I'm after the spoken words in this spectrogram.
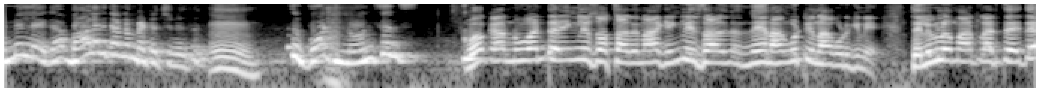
ఎమ్మెల్యేగా వాళ్ళకి దండం పెట్టచ్చు నిజంగా. వాట్ నాన్ సెన్స్ ఒక నువ్వంటే ఇంగ్లీష్ వస్తుంది నాకు ఇంగ్లీష్ రాదు నేను అంగుట్టి నా కొడుకుని. తెలుగులో మాట్లాడితే అయితే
